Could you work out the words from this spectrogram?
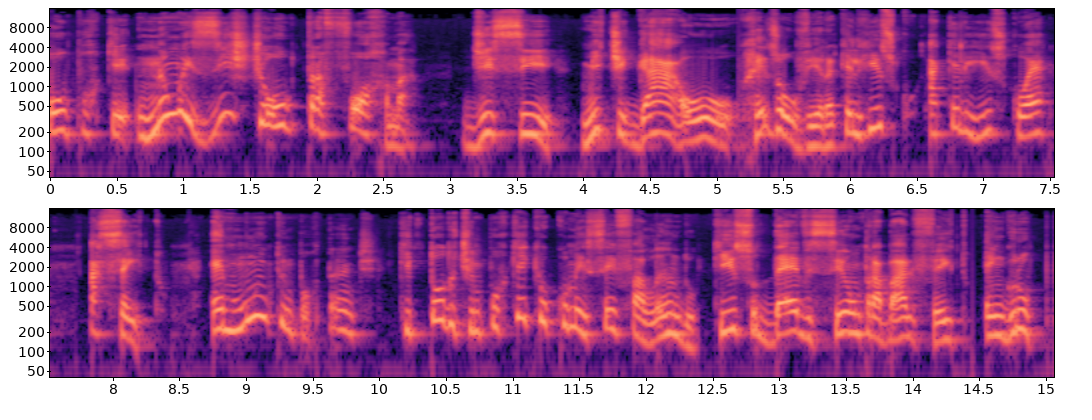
ou porque não existe outra forma de se mitigar ou resolver aquele risco, aquele risco é aceito. É muito importante que todo time. Por que, que eu comecei falando que isso deve ser um trabalho feito em grupo?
